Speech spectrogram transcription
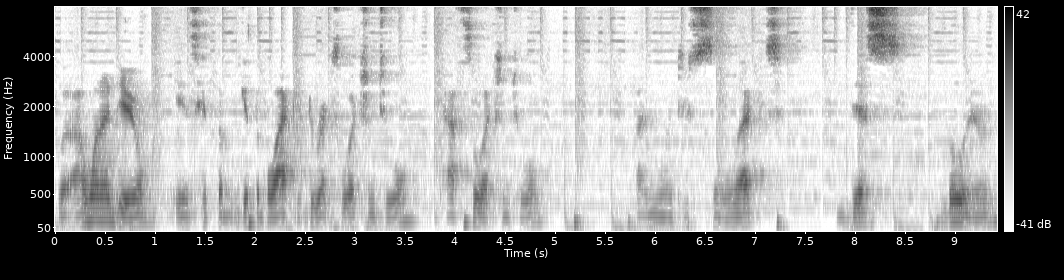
What I want to do is hit the get the black direct selection tool, path selection tool. I'm going to select this balloon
